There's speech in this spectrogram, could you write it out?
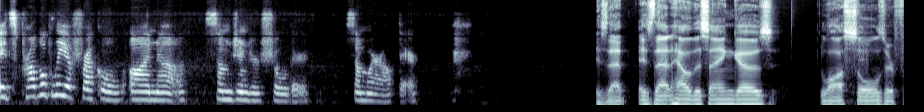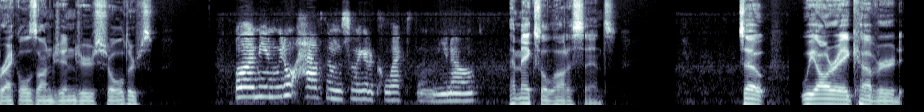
It's probably a freckle on uh, some ginger's shoulder somewhere out there. Is that is that how the saying goes? Lost souls or freckles on Ginger's shoulders? Well, I mean, we don't have them, so we gotta collect them, you know? That makes a lot of sense. So, we already covered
